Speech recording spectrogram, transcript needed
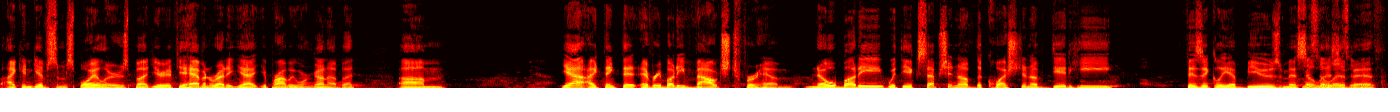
I can give some spoilers. But you're, if you haven't read it yet, you probably weren't gonna. But um, yeah, I think that everybody vouched for him. Nobody, with the exception of the question of did he physically abuse Miss Miss Elizabeth? Elizabeth.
